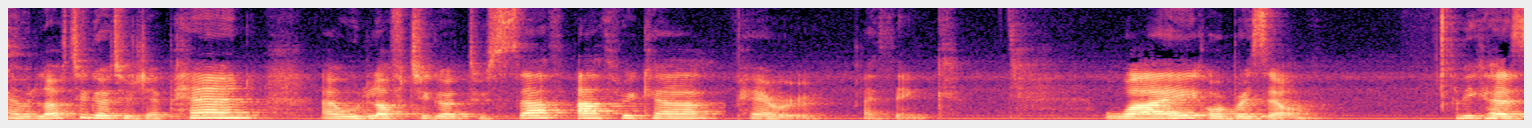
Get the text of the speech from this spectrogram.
I would love to go to Japan. I would love to go to South Africa, Peru, I think. Why? Or Brazil? Because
